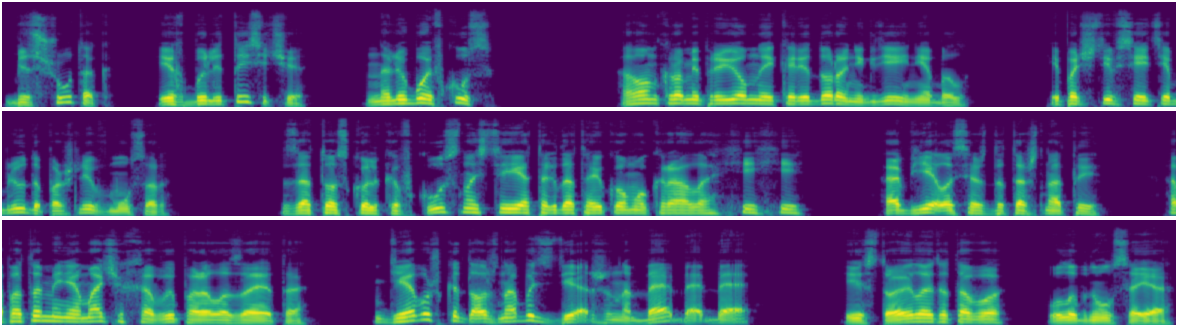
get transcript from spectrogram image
Без шуток, их были тысячи, на любой вкус. А он, кроме приемной и коридора, нигде и не был. И почти все эти блюда пошли в мусор. Зато сколько вкусностей я тогда тайком украла, хи-хи. Объелась аж до тошноты. А потом меня мачеха выпорола за это. Девушка должна быть сдержана, бе-бе-бе. И стоило это того, — улыбнулся я.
